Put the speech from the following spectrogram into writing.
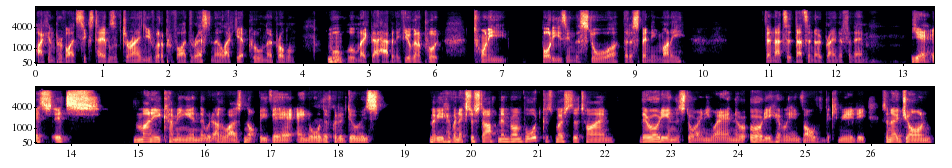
I can provide six tables of terrain. You've got to provide the rest, and they're like, yep, cool, no problem. We'll Mhm. we'll make that happen. If you're going to put 20 bodies in the store that are spending money, then that's a, that's a no brainer for them. yeah, it's it's money coming in that would otherwise not be there, and all they've got to do is maybe have an extra staff member on board because most of the time they're already in the store anyway, and they're already heavily involved in the community. So I know John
